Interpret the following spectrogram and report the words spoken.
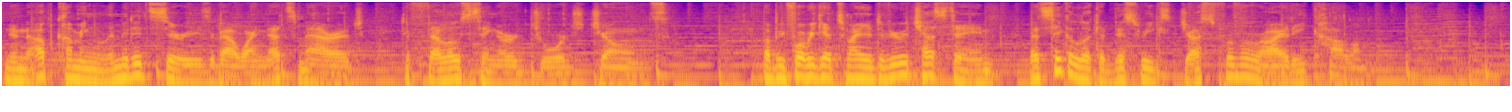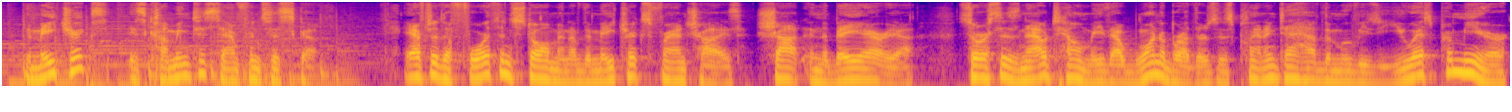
in an upcoming limited series about Wynette's marriage to fellow singer George Jones. But before we get to my interview with Chastain, let's take a look at this week's Just for Variety column. The Matrix is coming to San Francisco. After the fourth installment of the Matrix franchise shot in the Bay Area, sources now tell me that Warner Brothers is planning to have the movie's US premiere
